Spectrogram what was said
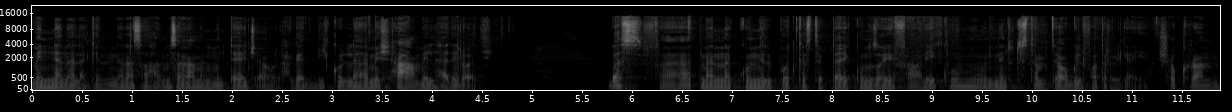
مني أنا لكن إن أنا صح مثلا أعمل مونتاج أو الحاجات دي كلها مش هعملها دلوقتي. بس فأتمنى يكون البودكاست بتاعي يكون ظريف عليكم وإن أنتوا تستمتعوا بيه الفترة الجاية. شكرا.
